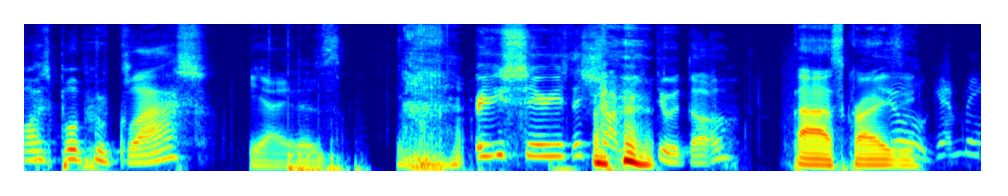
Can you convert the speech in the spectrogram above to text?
Oh, it's bulletproof glass. Yeah, it is. Are you serious? They shot me through it though. That's crazy. You, give me.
